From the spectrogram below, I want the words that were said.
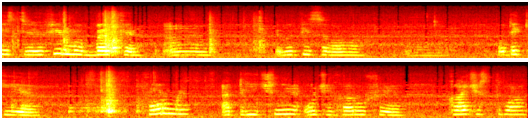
есть э, фирмы Беккер. Э, выписывала э, вот такие формы. Отличные, очень хорошие качества.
